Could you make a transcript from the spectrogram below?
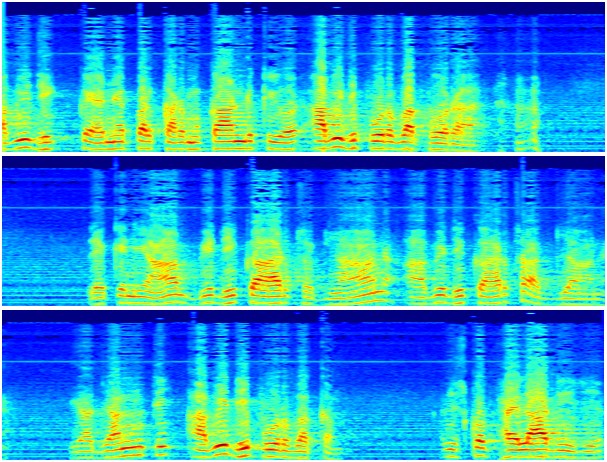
अविधि कहने पर कर्मकांड की ओर अविधि पूर्वक हो रहा है। लेकिन यहाँ विधि का अर्थ ज्ञान, अविधि का अर्थ अज्ञान है। या जनती अविधि पूर्वकम इसको फैला दीजिए।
